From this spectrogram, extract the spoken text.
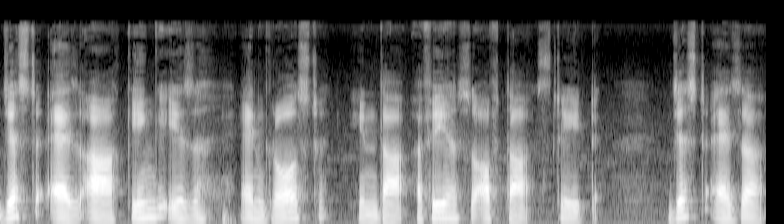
just as a king is engrossed in the affairs of the state, just as a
